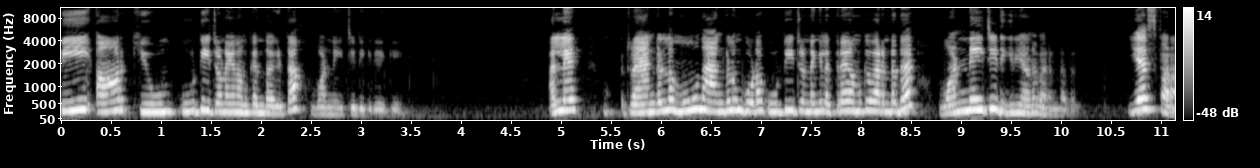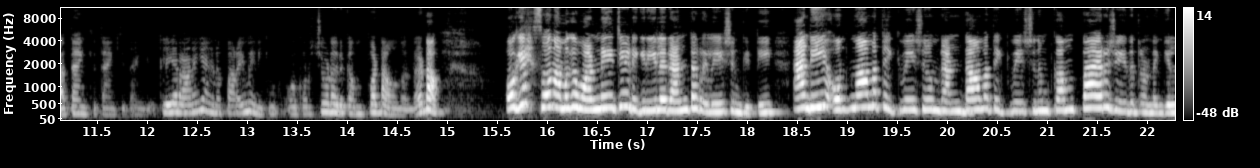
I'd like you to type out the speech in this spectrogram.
പി ആർ ക്യൂവും കൂട്ടിയിട്ടുണ്ടെങ്കിൽ നമുക്ക് എന്താ കിട്ടുക? വൺ എയ്റ്റി ഡിഗ്രി ഒക്കെ. അല്ലേ? ട്രയാങ്കിളിലെ മൂന്ന് ആംഗിളും കൂടെ കൂട്ടിയിട്ടുണ്ടെങ്കിൽ എത്രയാണ് നമുക്ക് വരേണ്ടത്? വൺ എയ്റ്റി ഡിഗ്രിയാണ് വരേണ്ടത്. Yes Farah thank you thank you thank you clear ആണെങ്കിൽ അങ്ങനെ പറയുമ്പോൾ എനിക്ക് കുറച്ചുകൂടെ ഒരു കംഫർട്ട് ആവുന്നുണ്ട് കേട്ടോ. ഓക്കെ സോ നമുക്ക് വൺ എയ്റ്റി ഡിഗ്രിയിൽ രണ്ട് റിലേഷൻ കിട്ടി. ആൻഡ് ഈ ഒന്നാമത്തെ ഇക്വേഷനും രണ്ടാമത്തെ ഇക്വേഷനും കമ്പയർ ചെയ്തിട്ടുണ്ടെങ്കിൽ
